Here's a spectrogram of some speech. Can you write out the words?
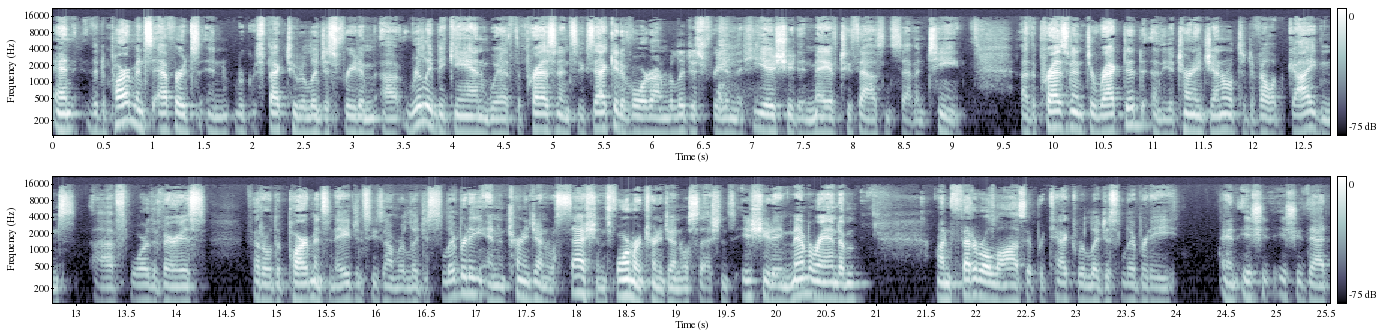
And the department's efforts in respect to religious freedom uh, really began with the president's executive order on religious freedom that he issued in May of 2017. Uh, the president directed uh, the attorney general to develop guidance uh, for the various federal departments and agencies on religious liberty, and Attorney General Sessions, former Attorney General Sessions, issued a memorandum on federal laws that protect religious liberty and issued, issued that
